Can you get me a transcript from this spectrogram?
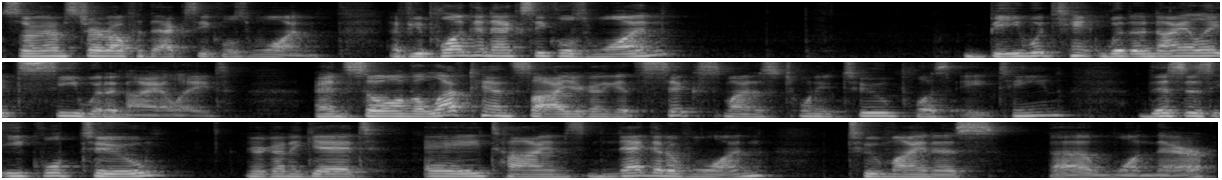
So I'm going to start off with x equals 1. If you plug in x equals 1, b would, would annihilate, c would annihilate. And so on the left-hand side, you're going to get 6 minus 22 plus 18. This is equal to, you're going to get a times negative 1, 2 minus, uh, 1 there.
